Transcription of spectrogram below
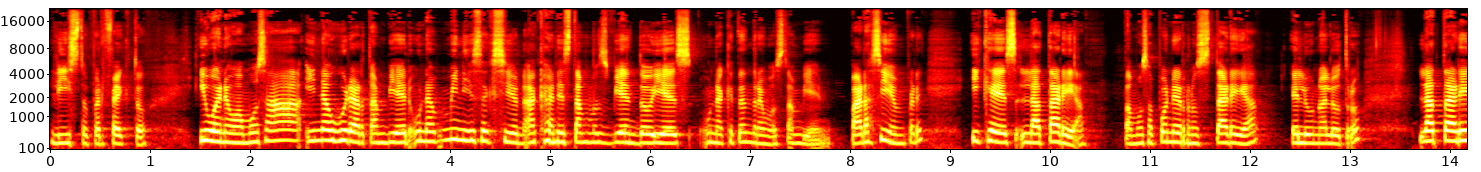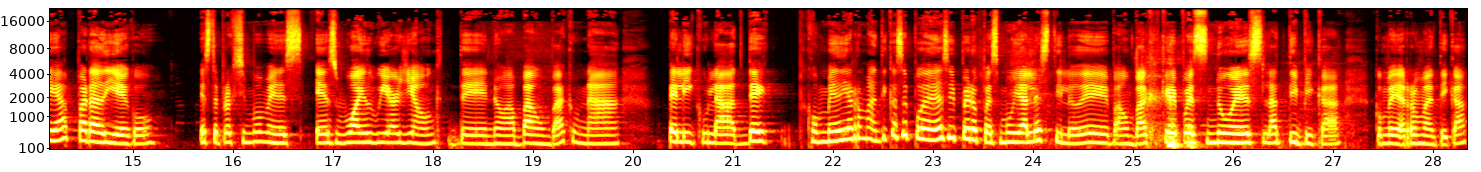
Listo, perfecto. Y bueno, vamos a inaugurar también una mini sección acá en Estamos Viendo y es una que tendremos también para siempre y que es la tarea. Vamos a ponernos tarea el uno al otro. La tarea para Diego este próximo mes es While We Are Young de Noah Baumbach, una película de comedia romántica se puede decir, pero pues muy al estilo de Baumbach, que pues no es la típica comedia romántica.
